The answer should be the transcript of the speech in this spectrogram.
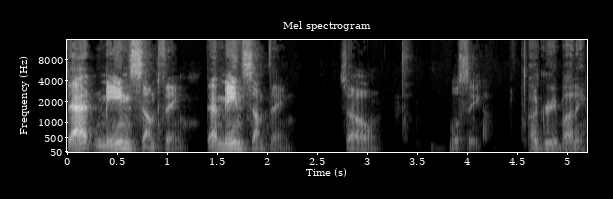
That means something. That means something. So we'll see. Agree, buddy.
